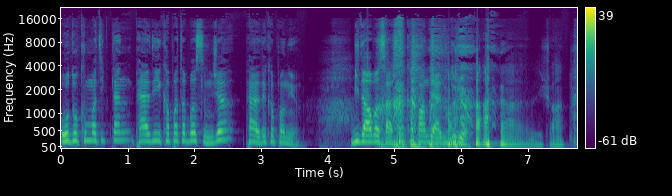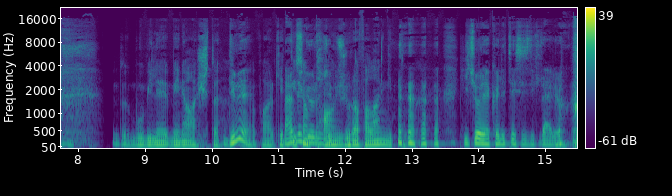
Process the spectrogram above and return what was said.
O dokunmatikten perdeyi kapata basınca perde kapanıyor. Bir daha basarsan kapandığı yerde duruyor. Şu an bu bile beni aştı. Değil mi? Fark bir şey panjura falan gittim. Hiç öyle kalitesizlikler yok.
